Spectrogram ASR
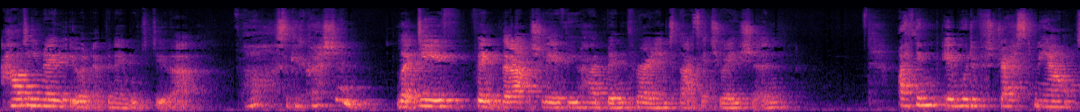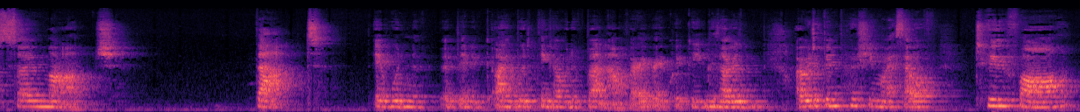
how do you know that you wouldn't have been able to do that? Oh, that's a good question. Like, do you think that actually, if you had been thrown into that situation, I think it would have stressed me out so much that it wouldn't have been. I would think I would have burnt out very, very quickly because I mm-hmm. would, I would have been pushing myself too far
